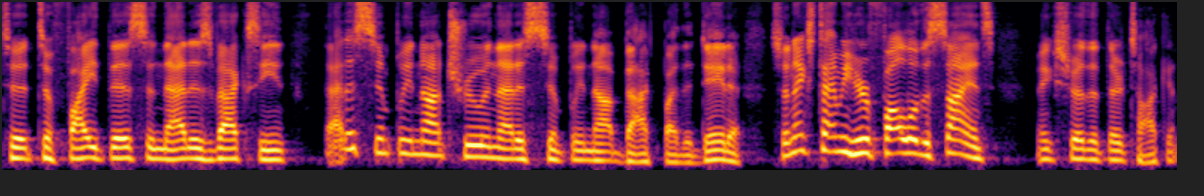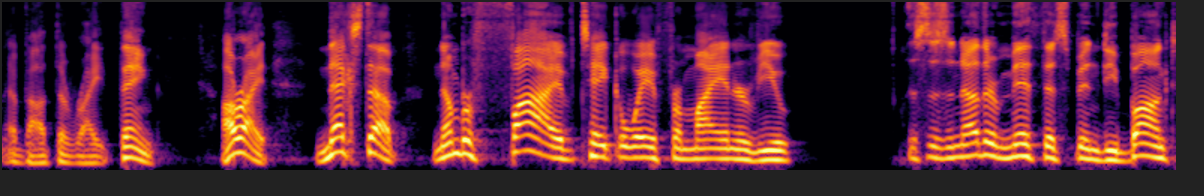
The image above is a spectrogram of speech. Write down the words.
to, to fight this and that is vaccine. That is simply not true and that is simply not backed by the data. So next time you hear follow the science, make sure that they're talking about the right thing. All right. Next up, number five takeaway from my interview. This is another myth that's been debunked,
